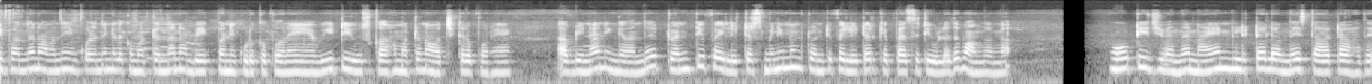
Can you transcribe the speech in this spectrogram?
இப்போ வந்து நான் வந்து என் குழந்தைங்களுக்கு மட்டும்தான் நான் பேக் பண்ணி கொடுக்க போகிறேன் என் வீட்டு யூஸ்க்காக மட்டும் நான் வச்சுக்கிற போகிறேன் அப்படின்னா நீங்கள் வந்து twenty five litres minimum twenty five litre capacity உள்ளது வாங்குங்க ஓடிஜி வந்து நைன் லிட்டர்லேருந்தே ஸ்டார்ட் ஆகுது.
